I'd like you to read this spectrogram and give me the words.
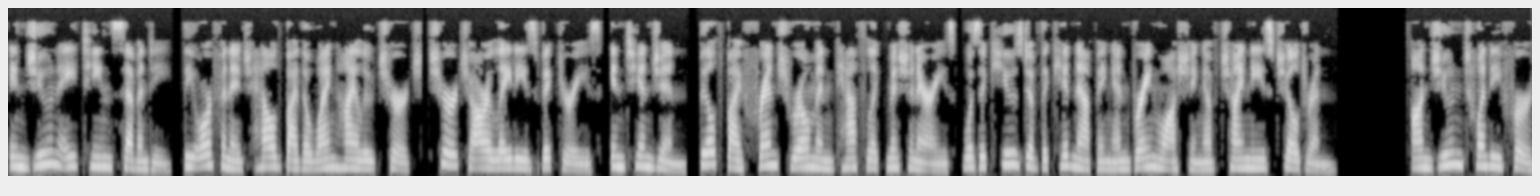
In June 1870, the orphanage held by the Wanghailou Church, Church Our Lady's Victories, in Tianjin, built by French Roman Catholic missionaries, was accused of the kidnapping and brainwashing of Chinese children. On June 21,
